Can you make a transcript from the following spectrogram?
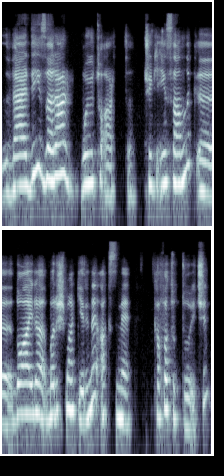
verdiği zarar boyutu arttı. Çünkü insanlık e, doğayla barışmak yerine aksine kafa tuttuğu için,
